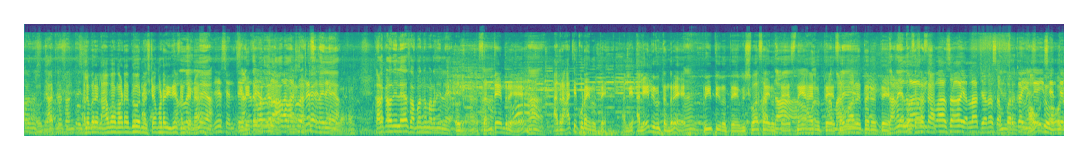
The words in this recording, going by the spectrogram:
ಕಡೆ ಜಾತ್ರೆ ಸಂತೆ. ಅಲ್ಲ ಬರೀ ಲಾಭ ಮಾಡೋದು ನಷ್ಟ ಮಾಡೋದು ಇದೇ ಸಂತೆನಾ? ಸಂತೆ. ಕಳ್ಕೊಳ್ಳೋದಿಲ್ಲ ಸಂಬಂಧ ಮಾಡೋದಿಲ್ಲ. ಸಂತೆ ಅಂದ್ರೆ ಅದ್ರ ಆಚೆ ಕೂಡ ಇರುತ್ತೆ. ಅಲ್ಲಿ ಅಲ್ಲೇನಿರುತ್ತೆ ಅಂದ್ರೆ ಪ್ರೀತಿ ಇರುತ್ತೆ ವಿಶ್ವಾಸ ಇರುತ್ತೆ ಸ್ನೇಹ ಇರುತ್ತೆ ಸೌಹಾರ್ದತೆ ಇರುತ್ತೆ. ಹೊಸ ಹೊಸ ವಿಶ್ವಾಸ ಎಲ್ಲ ಜನ ಸಂಪರ್ಕ ಇದೆ ಈ ಹೌದು ಹೌದು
